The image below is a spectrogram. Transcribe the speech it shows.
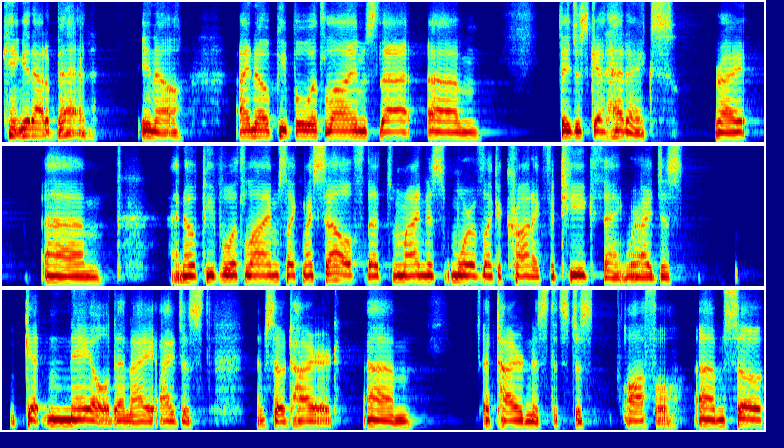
can't get out of bed. You know, I know people with Lyme's that um, they just get headaches, right? Um, I know people with Lyme's like myself that mine is more of like a chronic fatigue thing where I just get nailed and I I just am so tired. Um, a tiredness that's just awful. Um, so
